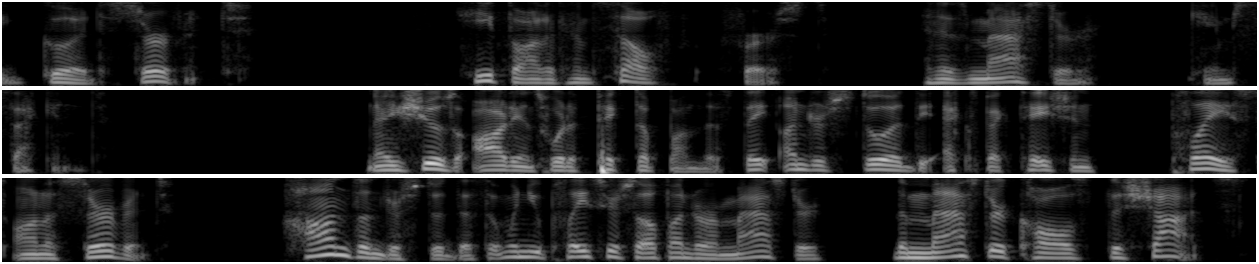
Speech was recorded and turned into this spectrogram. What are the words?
a good servant. He thought of himself first, and his master came second. Now, Yeshua's audience would have picked up on this. They understood the expectation placed on a servant. Hans understood this that when you place yourself under a master, the master calls the shots.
